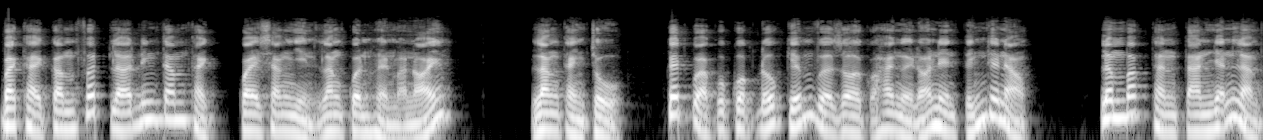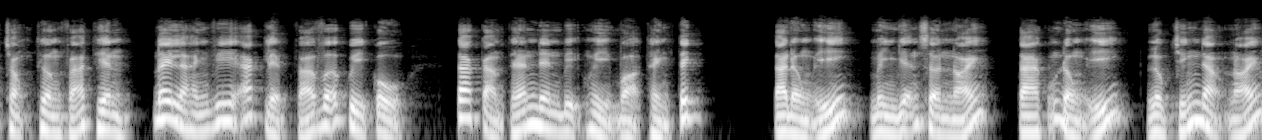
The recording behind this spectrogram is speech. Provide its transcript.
Bạch Hải Cầm phất lờ Đinh Tam Thạch, quay sang nhìn Lăng Quân Huyền mà nói. Lăng Thành Chủ, kết quả của cuộc đấu kiếm vừa rồi của hai người đó nên tính thế nào? Lâm Bắc Thần tàn nhẫn làm trọng thương phá thiên, đây là hành vi ác liệt phá vỡ quy củ, ta cảm thấy nên bị hủy bỏ thành tích. Ta đồng ý, Minh Viễn Sơn nói, ta cũng đồng ý, Lục Chính Đạo nói.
